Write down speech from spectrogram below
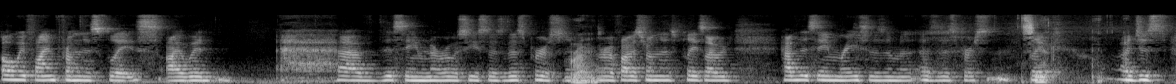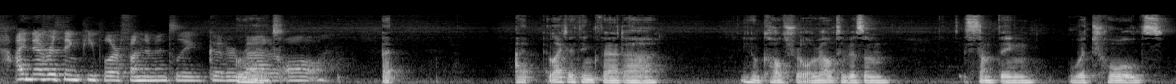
oh if I'm from this place, I would have the same neuroses as this person Right. or if I was from this place I would have the same racism as this person. See, like, I just, I never think people are fundamentally good or bad at all. I, I like to think that uh, you know cultural relativism is something which holds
